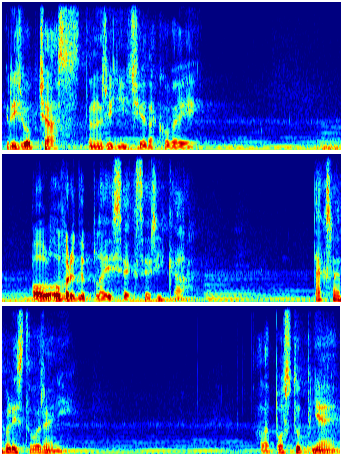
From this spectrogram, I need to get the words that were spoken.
když občas ten řidič je takovej all over the place, jak se říká. Tak jsme byli stvořeni. Ale postupně,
